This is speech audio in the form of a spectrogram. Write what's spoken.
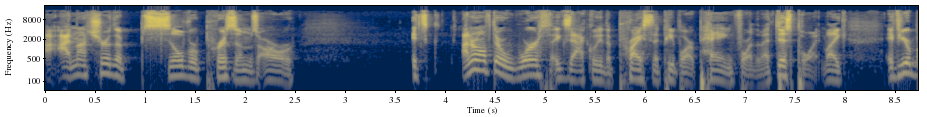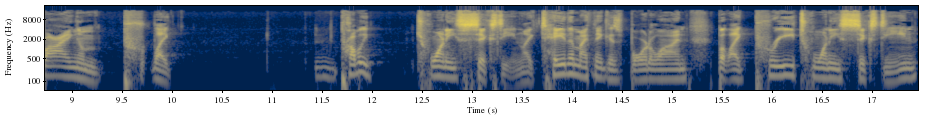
I'm not sure the silver prisms are. It's I don't know if they're worth exactly the price that people are paying for them at this point. Like if you're buying them, like probably 2016. Like Tatum, I think is borderline, but like pre 2016,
